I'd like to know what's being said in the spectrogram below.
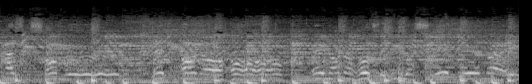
egentlig er som sommer. Et annet hav, en annen hørsel vil å se på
